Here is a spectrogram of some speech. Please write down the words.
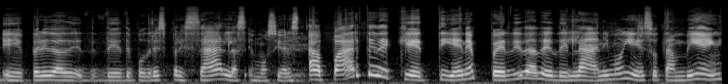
eh, pérdida de, poder expresar las emociones. Aparte de que tiene pérdida del ánimo y eso también,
